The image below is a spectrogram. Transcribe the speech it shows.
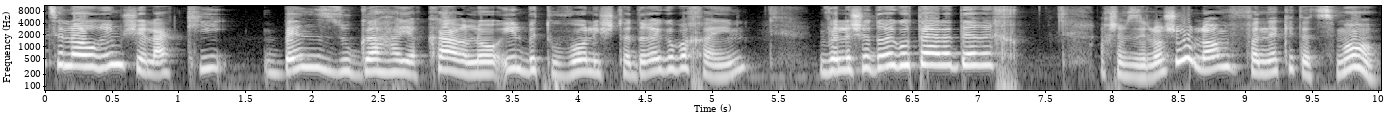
אצל ההורים שלה כי בן זוגה היקר לא הועיל בטובו להשתדרג בחיים ולשדרג אותה על הדרך. עכשיו זה לא שהוא לא מפנק את עצמו,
